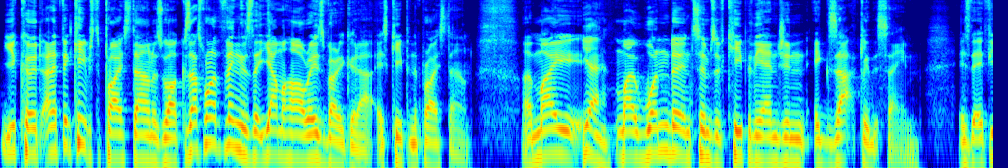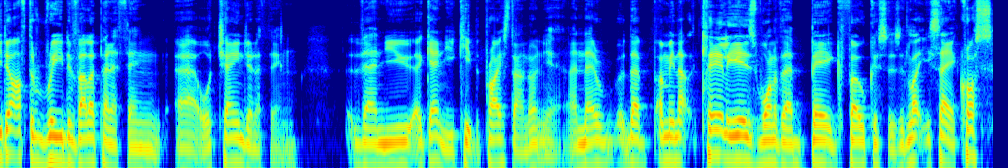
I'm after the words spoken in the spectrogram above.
you could, and if it keeps the price down as well, because that's one of the things that Yamaha is very good at is keeping the price down. Uh, my Yeah. my wonder in terms of keeping the engine exactly the same is that if you don't have to redevelop anything uh, or change anything, then you again you keep the price down, don't you? And they're they're I mean that clearly is one of their big focuses, and like you say, across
